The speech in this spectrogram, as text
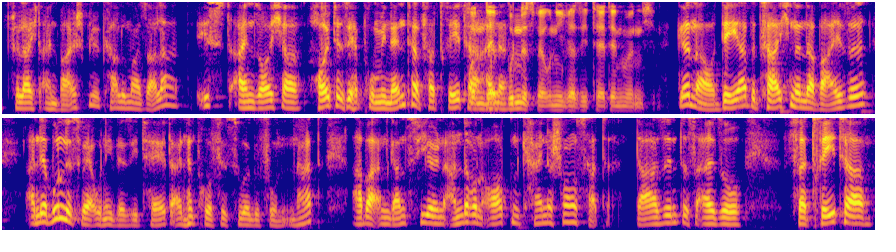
Vielleicht ein Beispiel. Carlo Masala ist ein solcher heute sehr prominenter Vertreter von der einer, Bundeswehruniversität in München. Genau, der bezeichnenderweise an der Bundeswehruniversität eine Professur gefunden hat, aber an ganz vielen anderen Orten keine Chance hatte. Da sind es also Vertreter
